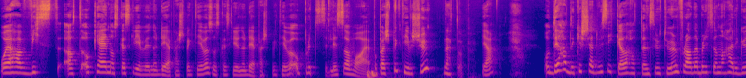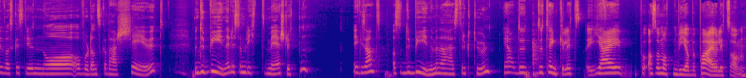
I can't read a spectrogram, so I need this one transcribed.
Og jeg har visst at ok, nå skal jeg skrive under det perspektivet, og så skal jeg skrive under det perspektivet. Og plutselig så var jeg på perspektiv sju. Nettopp. Ja. Og det hadde ikke skjedd hvis ikke jeg hadde hatt den strukturen. For da hadde jeg blitt sånn herregud, hva skal jeg skrive nå, og hvordan skal det her se ut? Men du begynner liksom litt med slutten. Ikke sant? Altså du begynner med denne strukturen. Ja, du, du tenker litt jeg, på, altså Måten vi jobber på, er jo litt sånn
